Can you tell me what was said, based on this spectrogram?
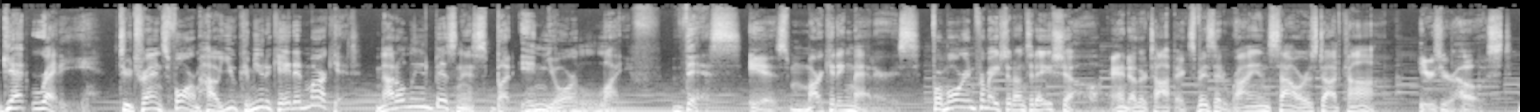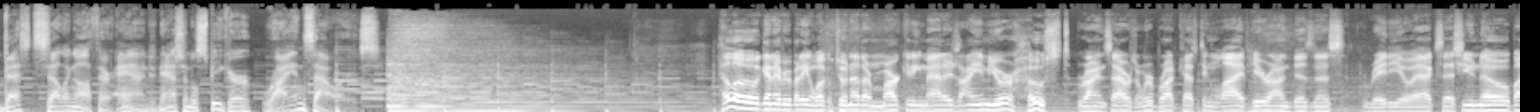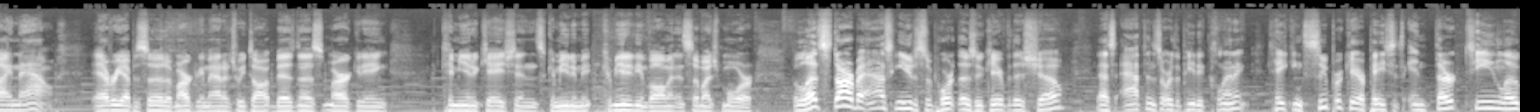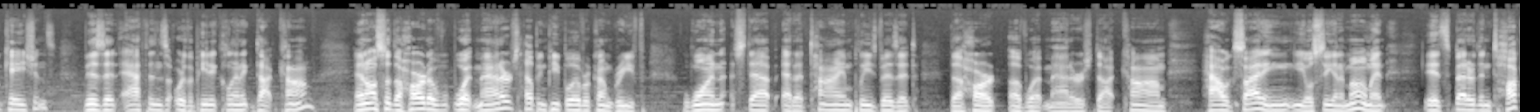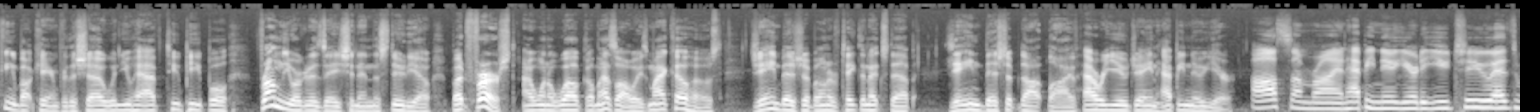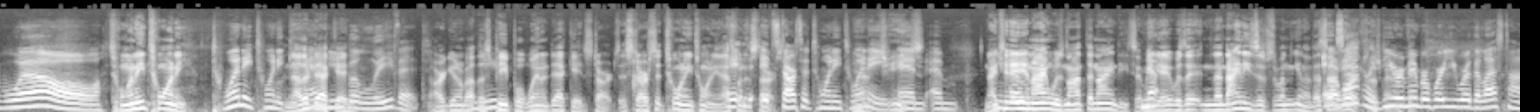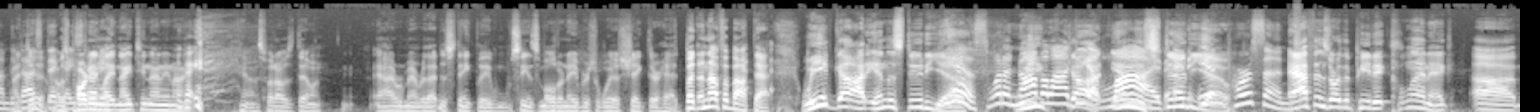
Get ready to transform how you communicate and market, not only in business, but in your life. This is Marketing Matters. For more information on today's show and other topics, visit ryansowers.com. Here's your host, best selling author and national speaker, Ryan Sowers. Hello again, everybody, and welcome to another Marketing Matters. I am your host, Ryan Sowers, and we're broadcasting live here on Business Radio X. As you know by now, every episode of Marketing Matters, we talk business, marketing, communications, community, community involvement, and so much more. But let's start by asking you to support those who care for this show. That's Athens Orthopedic Clinic, taking super care patients in 13 locations. Visit AthensOrthopedicClinic.com. And also, the heart of what matters, helping people overcome grief one step at a time. Please visit theheartofwhatmatters.com. How exciting you'll see in a moment. It's better than talking about caring for the show when you have two people from the organization in the studio. But first, I want to welcome, as always, my co host, Jane Bishop, owner of Take the Next Step, janebishop.live. How are you, Jane? Happy New Year. Awesome, Ryan. Happy New Year to you too as well. 2020. 2020. Another Can decade. you believe it? Arguing about those people when a decade starts. It starts at 2020. That's when it starts. It starts at 2020, Yeah, and and you 1989 was not the 90s. I mean, No. it was in the 90s is when you know that's know, how it works. exactly. Do you remember where you were the last time the Okay. dust I do. I was partying started? late 1999. Okay. yeah, that's what I was doing. I remember that distinctly. Seeing some older neighbors will shake their head. But enough about that. We've got in the studio. Yes, what a novel we've idea! got in Live and in person. Athens Orthopedic Clinic. Uh,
